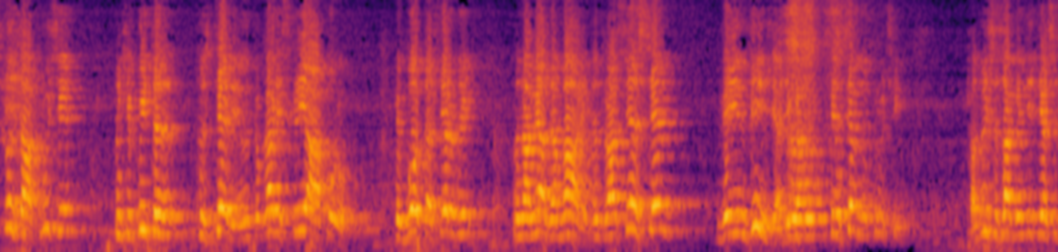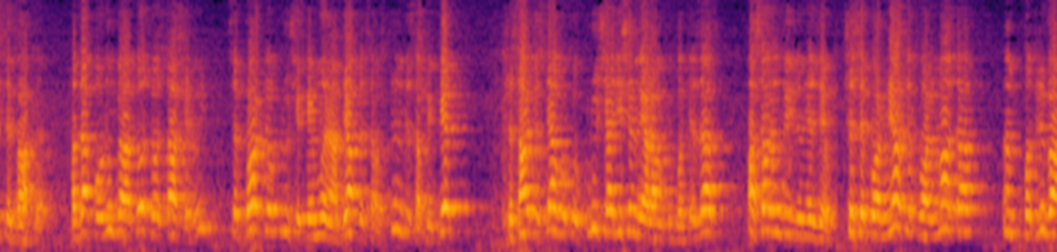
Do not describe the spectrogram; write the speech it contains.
Sfânta Cruce închipuită cu stele, într-o care scria acolo, pe bolta cerului, în amiaza mare, într-o acest semn vei învinge, adică prin semnul crucii. Și atunci s-a gândit el ce să facă a dat poruncă la toți ostașii lui să poarte o cruce pe mâna dreaptă sau stângă sau pe piept și să aibă steagul cu crucea, deși nu erau încă botezați, așa rânduit Dumnezeu. Și se pornează cu armata împotriva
